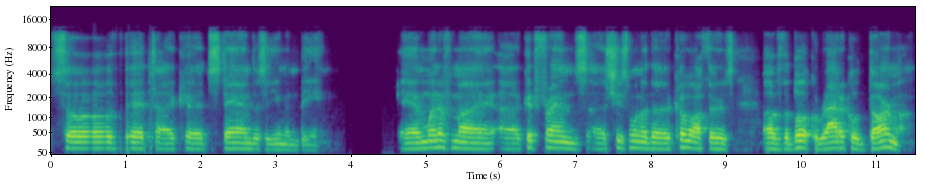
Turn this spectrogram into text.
So that I could stand as a human being. And one of my uh, good friends, uh, she's one of the co authors of the book Radical Dharma.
